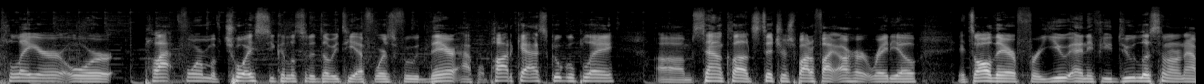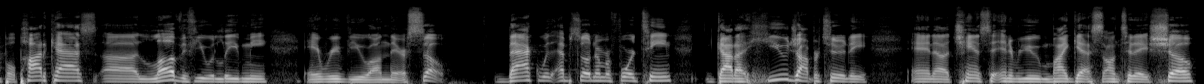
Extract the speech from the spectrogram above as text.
player or platform of choice. You can listen to WTF Where's Food there, Apple Podcasts, Google Play, um, SoundCloud, Stitcher, Spotify, iHeartRadio. It's all there for you. And if you do listen on Apple Podcasts, uh, love if you would leave me a review on there. So, back with episode number 14. Got a huge opportunity and a chance to interview my guest on today's show,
